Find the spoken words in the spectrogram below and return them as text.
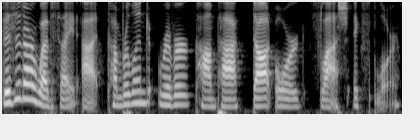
visit our website at cumberlandrivercompact.org/explore.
